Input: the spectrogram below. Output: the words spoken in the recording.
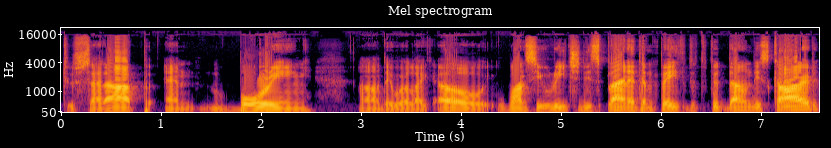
to set up and boring. Uh, they were like, oh, once you reach this planet and pay, put down this card,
